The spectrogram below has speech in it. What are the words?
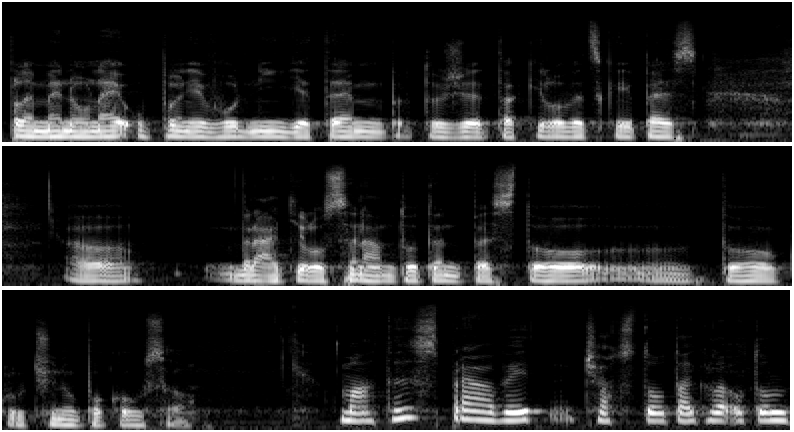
plemeno ne úplně vhodný dětem, protože taky lovecký pes. Vrátilo se nám to, ten pes toho, toho klučinu pokousal. Máte zprávy často takhle o tom,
